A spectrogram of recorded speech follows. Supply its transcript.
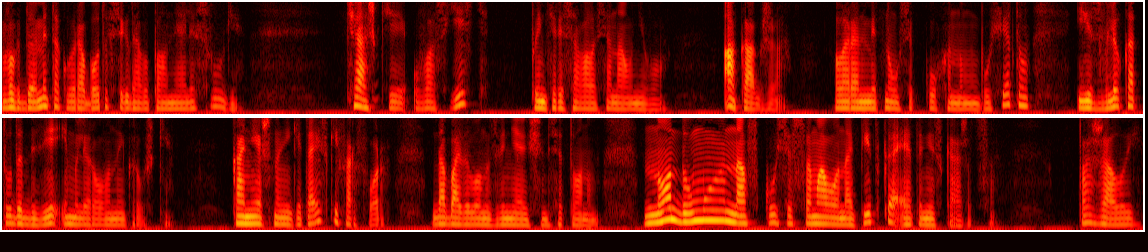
в их доме такую работу всегда выполняли слуги. «Чашки у вас есть?» — поинтересовалась она у него. «А как же?» Лорен метнулся к кухонному буфету и извлек оттуда две эмалированные кружки. «Конечно, не китайский фарфор», — добавил он извиняющимся тоном, «но, думаю, на вкусе самого напитка это не скажется». «Пожалуй»,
